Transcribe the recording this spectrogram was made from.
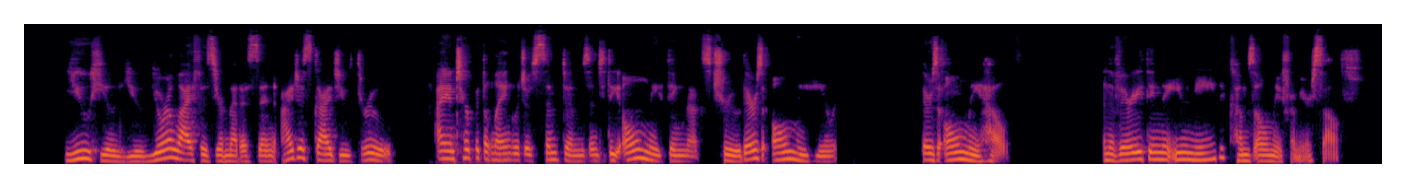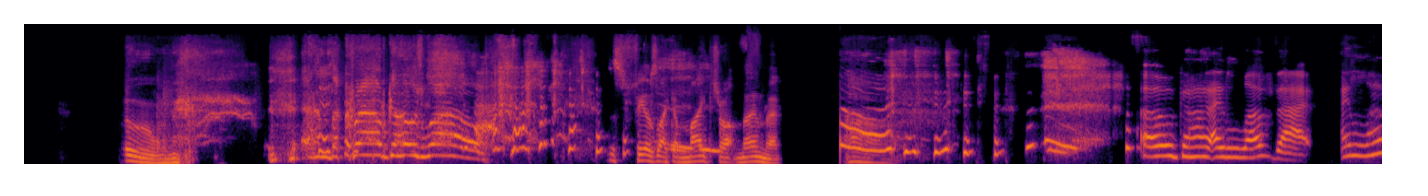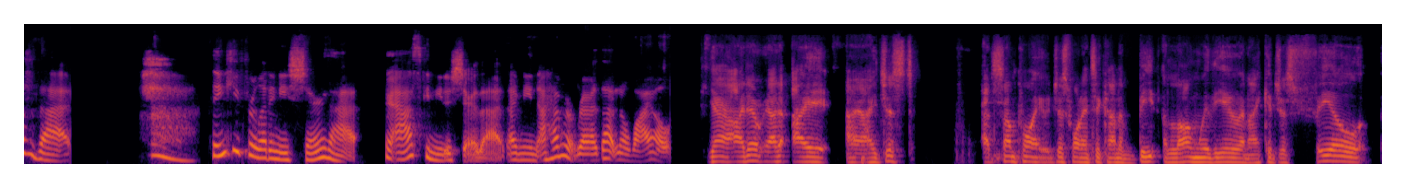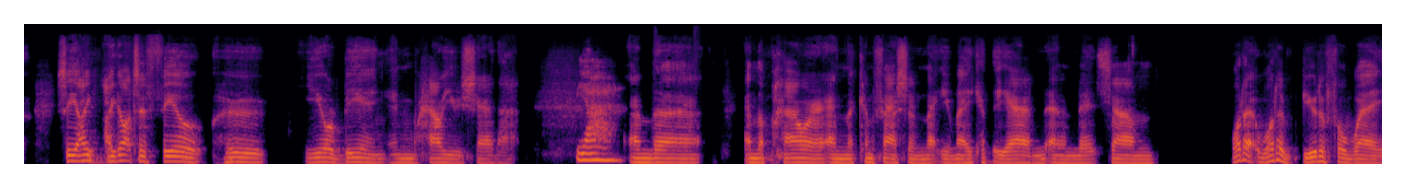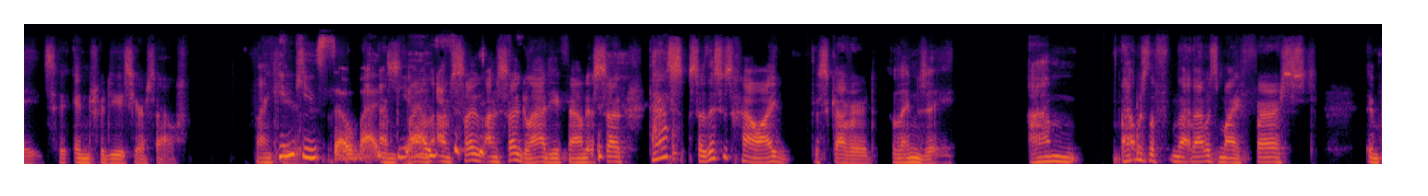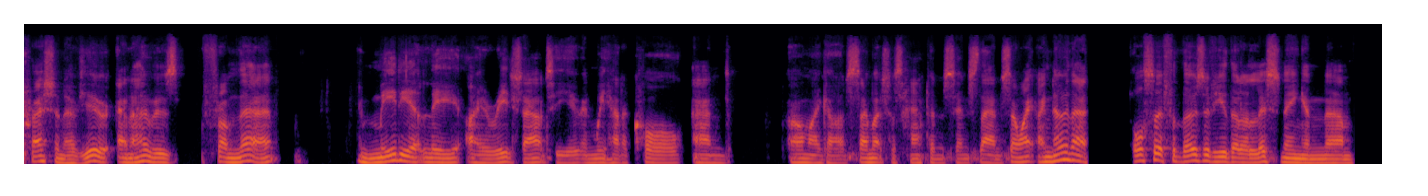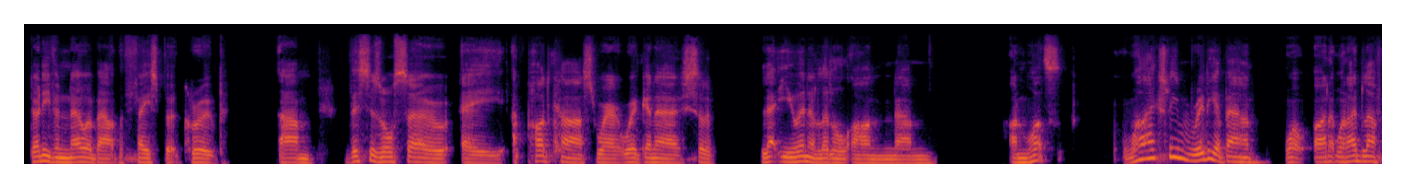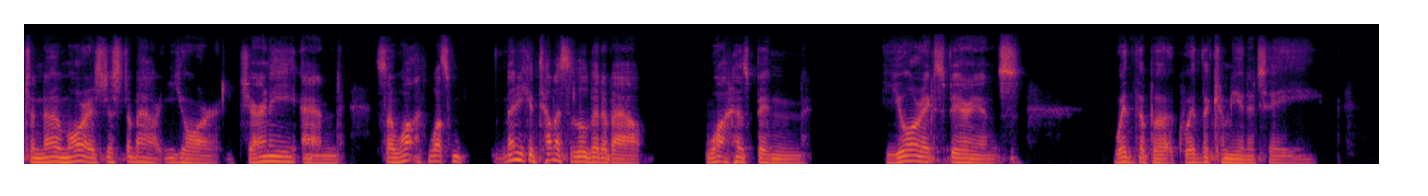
You heal you. Your life is your medicine. I just guide you through. I interpret the language of symptoms into the only thing that's true. There's only healing. There's only health. And the very thing that you need comes only from yourself. Boom. and the crowd goes, wow. this feels like a mic drop moment. Oh. oh, God. I love that. I love that. Thank you for letting me share that. You're asking me to share that. I mean, I haven't read that in a while. Yeah, I don't. I I, I just at some point just wanted to kind of beat along with you, and I could just feel. See, I I got to feel who you're being and how you share that. Yeah, and the and the power and the confession that you make at the end, and it's um, what a what a beautiful way to introduce yourself. Thank you. Thank you so much. And yes. I'm so I'm so glad you found it. So that's so this is how I discovered Lindsay. Um that was the that, that was my first impression of you. And I was from there, immediately I reached out to you and we had a call and oh my God, so much has happened since then. So I, I know that also for those of you that are listening and um, don't even know about the Facebook group, um, this is also a, a podcast where we're going to sort of let you in a little on um, on what's well, actually, really about what what I'd love to know more is just about your journey and so what what's maybe you can tell us a little bit about what has been your experience with the book, with the community,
